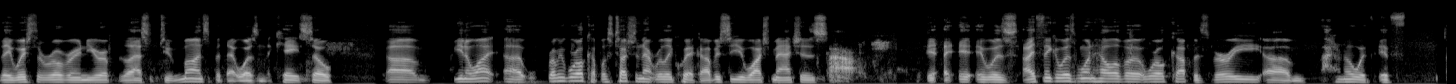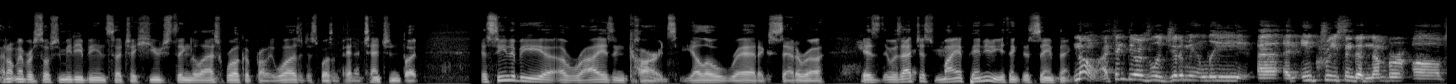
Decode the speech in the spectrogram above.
they wish they were over in Europe the last two months, but that wasn't the case. So, um, you know what? Uh, Rugby World Cup. Let's touch on that really quick. Obviously, you watch matches. It, it, it, was. I think it was one hell of a World Cup. It's very. Um, I don't know if, if I don't remember social media being such a huge thing. The last World Cup probably was. I just wasn't paying attention, but it seemed to be a, a rise in cards, yellow, red, etc. Is was that just my opinion? or you think the same thing? No, I think there was legitimately uh, an increase in the number of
